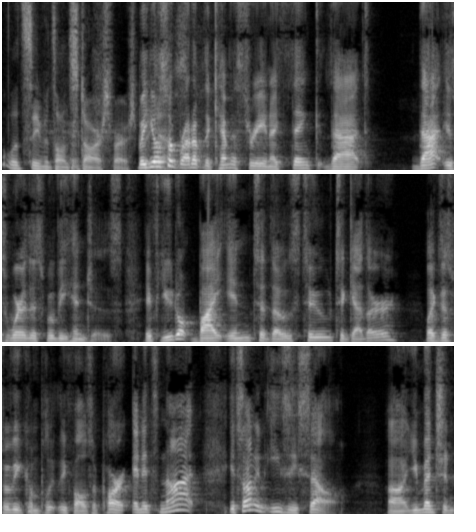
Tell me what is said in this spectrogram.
Let's see if it's on Starz first. But you also brought up the chemistry, and I think that that is where this movie hinges. If you don't buy into those two together, like this movie completely falls apart. And it's not it's not an easy sell. Uh, you mentioned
